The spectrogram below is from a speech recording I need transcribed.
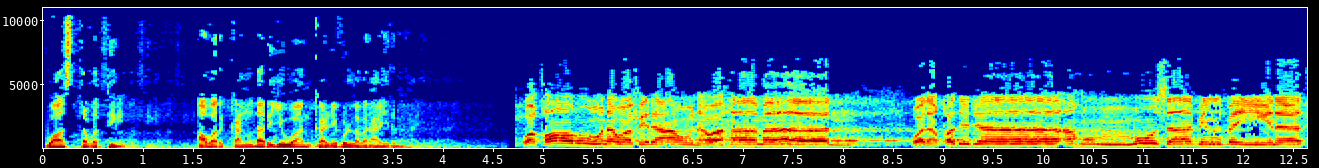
വാസ്തവത്തിൽ അവർ കണ്ടറിയുവാൻ കഴിവുള്ളവരായിരുന്നു وقارون وفرعون وهامان ولقد جاءهم موسى بالبينات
